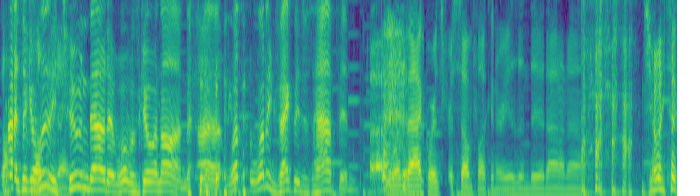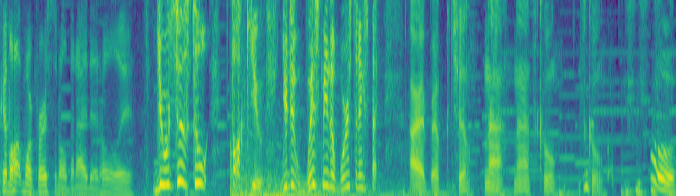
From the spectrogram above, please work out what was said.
Guys, I completely tuned out at what was going on. Uh, what what exactly just happened? I went backwards for some fucking reason, dude. I don't know. Joey took it a lot more personal than I did. Holy. You just told. Fuck you. You did wish me the worst and expect. All right, bro. Chill. Nah, nah. It's cool. It's cool. Oh.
